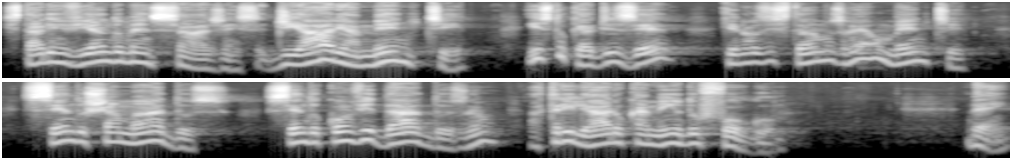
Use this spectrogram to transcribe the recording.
estar enviando mensagens diariamente, isto quer dizer que nós estamos realmente sendo chamados, sendo convidados não? a trilhar o caminho do fogo. Bem,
